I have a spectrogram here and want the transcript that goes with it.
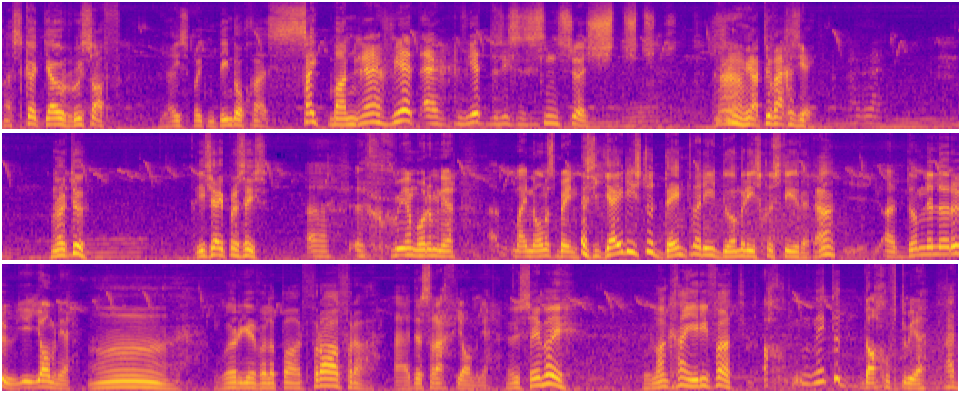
Gaan skud jou roes af. Jy's buitendien nog 'n sypman. Nee, ek weet, ek weet dis is nie so. Sst, sst, sst. Ja, toe weg is jy. Nou toe. Wie is jy presies? Uh goeiemôre meneer. Uh, my naam is Ben. Is jy die student wat die dominees gestuur het, hè? Uh, Dominee Leroux. Ja meneer. Mm, hoor jy wil 'n paar vrae vra? Uh dis reg, ja meneer. Nou sê my, hoe lank gaan hierdie vat? Ag, net 'n dag of twee. 'n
